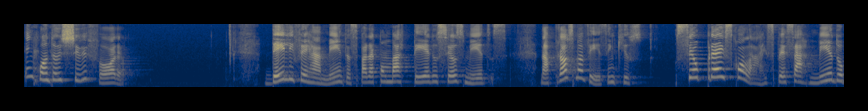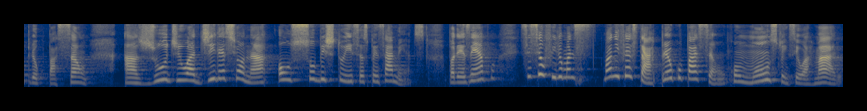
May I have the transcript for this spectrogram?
enquanto eu estive fora. Dê-lhe ferramentas para combater os seus medos. Na próxima vez em que seu pré-escolar expressar medo ou preocupação, ajude-o a direcionar ou substituir seus pensamentos. Por exemplo, se seu filho manifestar preocupação com um monstro em seu armário,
